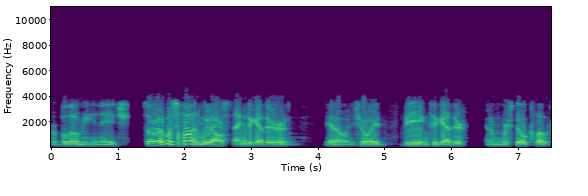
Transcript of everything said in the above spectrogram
are below me in age. So it was fun. We all sang together and, you know, enjoyed being together and we're still close.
